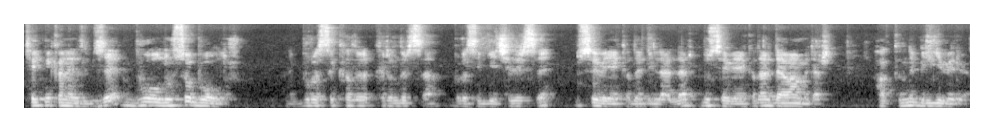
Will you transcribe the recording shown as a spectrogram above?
teknik analiz bize bu olursa bu olur. Yani burası kalır, kırılırsa, burası geçilirse bu seviyeye kadar ilerler, bu seviyeye kadar devam eder hakkında bilgi veriyor.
